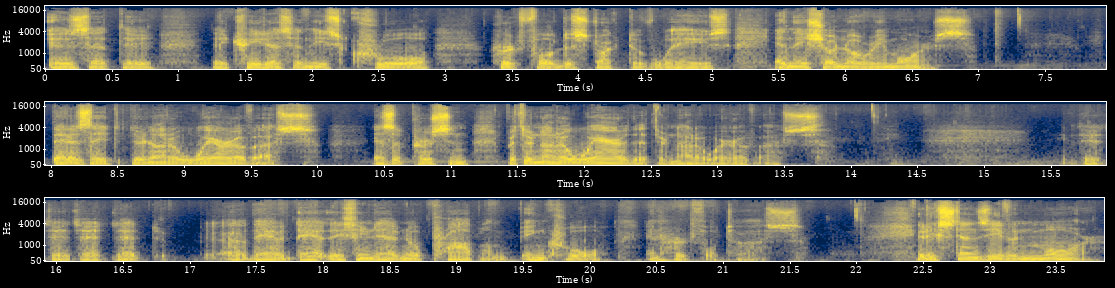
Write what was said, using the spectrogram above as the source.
is that they, they treat us in these cruel, hurtful, destructive ways, and they show no remorse. That is, they, they're not aware of us as a person, but they're not aware that they're not aware of us. That, that, that uh, they, have, they, have, they seem to have no problem being cruel and hurtful to us. It extends even more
